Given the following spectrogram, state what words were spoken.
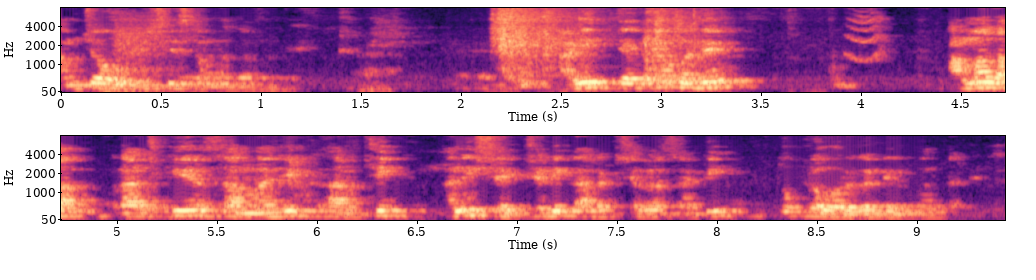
आमच्या ओबीसी समाजामध्ये आहेत. आणि त्याच्यामध्ये आम्हाला राजकीय सामाजिक आर्थिक आणि शैक्षणिक आरक्षणासाठी तो प्रवर्ग निर्माण झालेला आहे.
